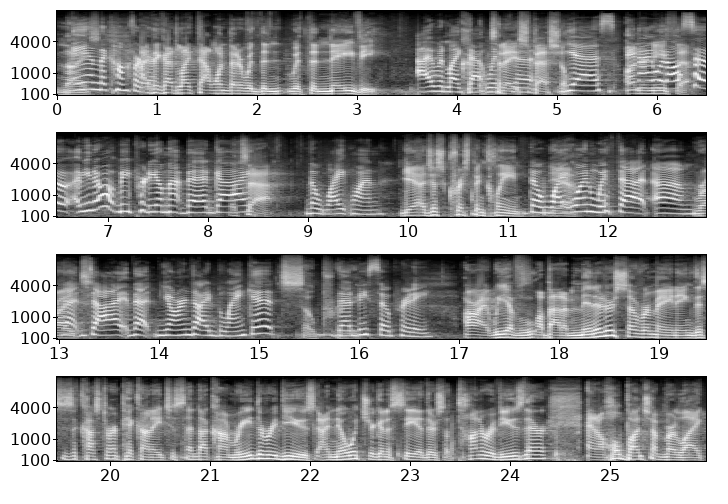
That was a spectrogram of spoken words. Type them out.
nice. and the comforter. I think I'd like that one better with the with the navy. I would like that with Today's the, special. Yes, and I would Underneath it. also, uh, you know what would be pretty on that bed, guy? What's that? The white one. Yeah, just crisp and clean. The white Yeah. one with that um, Right. that dye, that yarn dyed blanket. So pretty. That'd be so pretty. All right, we have about a minute or so remaining. This is a customer pick on hsn.com. Read the reviews. I know what you're going to see. There's a ton of reviews there, and a whole bunch of them are like,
